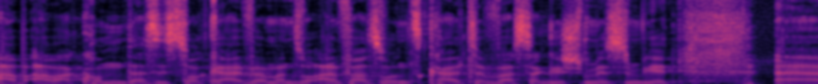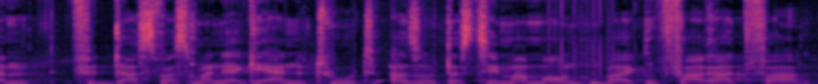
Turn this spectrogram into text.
aber, aber, komm, das ist doch geil, wenn man so einfach so ins kalte Wasser geschmissen wird ähm, für das, was man ja gerne tut. Also das Thema Mountainbiken, Fahrradfahren.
